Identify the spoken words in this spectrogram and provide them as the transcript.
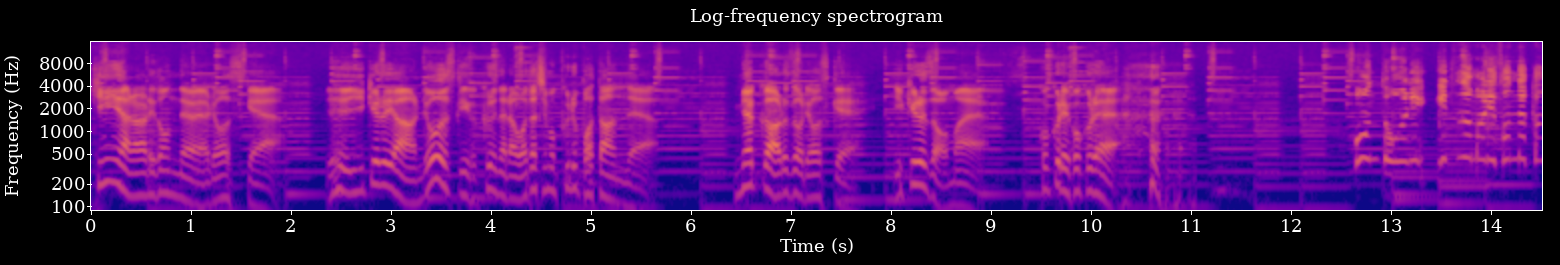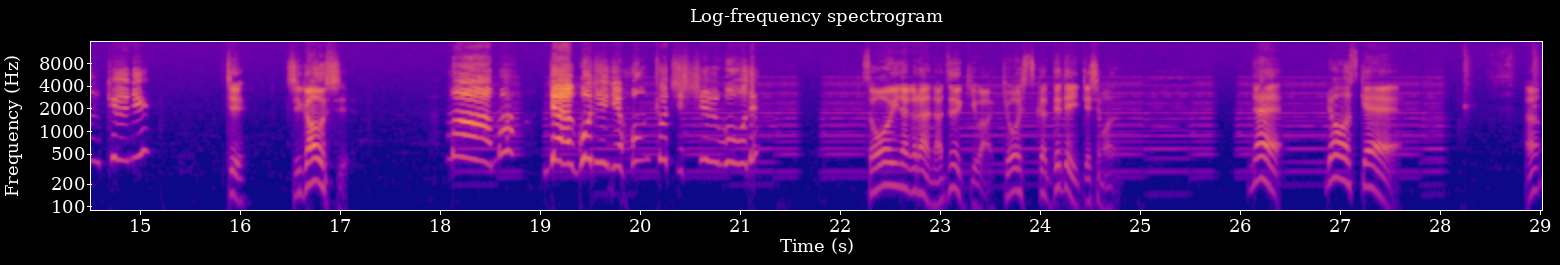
気になられとんだよ、涼介。え、いけるやん。涼介が来るなら私も来るパターンで。脈あるぞ、涼介。いけるぞ、お前。こくれ、こくれ。本当にいつの間にそんな関係に？ち、違うし。まあまあじゃあ5時に本拠地集合でそう言いながら夏雪は教室から出て行ってしまう。ねえ、涼介。ん？あ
